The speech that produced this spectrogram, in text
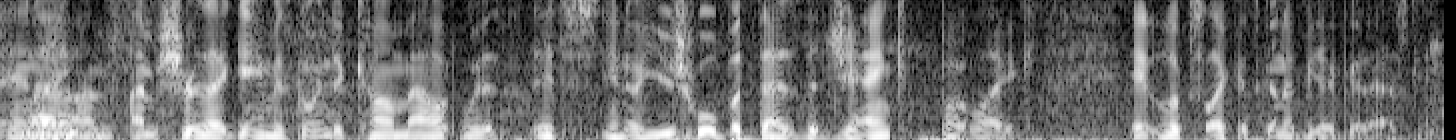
And Like, uh, I'm, I'm sure that game is going to come out with its you know usual Bethesda jank, but like it looks like it's going to be a good ass game.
